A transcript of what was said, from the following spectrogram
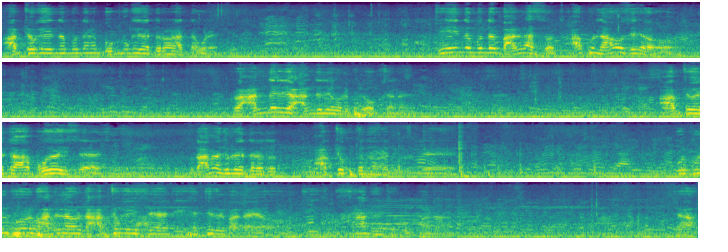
앞쪽에 있는 분들은 몸무게가 늘어났다고 그랬어요. 뒤에 있는 분들은 말랐어. 앞으로 나오세요. 그안 들려 안 들려 그럴 필요 없잖아요. 앞쪽에 다 모여 있어야지. 나눠주려 하더라도 앞쪽부터 나눠주는데 물, 물품을 받으려고 해도 앞쪽에 있어야지 혜택을 받아요. 뒤에 있으면 하나도 혜택을 못 받아. 자,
